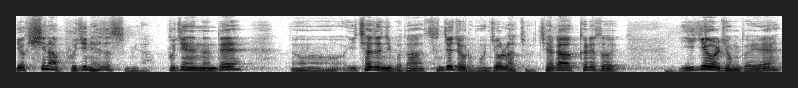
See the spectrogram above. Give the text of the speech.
역시나 부진했었습니다. 부진했는데 어, 2차 전지보다 선제적으로 먼저 올랐죠. 제가 그래서 2개월 정도의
